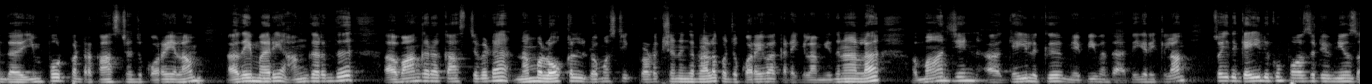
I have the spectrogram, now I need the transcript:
இந்த இம்போர்ட் பண்ணுற காஸ்ட் வந்து குறையலாம். அதே மாதிரி அங்கேருந்து அ வாங்குற விட நம்ம லோக்கல் டொமஸ்டிக் ப்ரொடக்ஷனுங்கிறனால கொஞ்சம் குறைவாக கிடைக்கலாம். இதனால் மார்ஜின் கெயிலுக்கு மேபி வந்து அதிகரிக்கலாம். ஸோ இது கெயிலுக்கும் பாசிட்டிவ் நியூஸ்.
